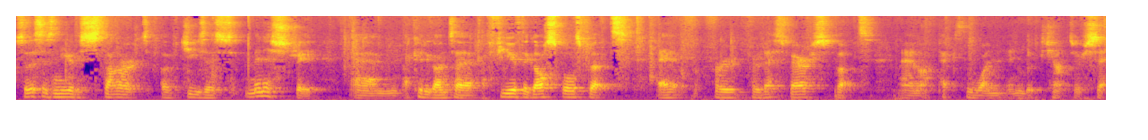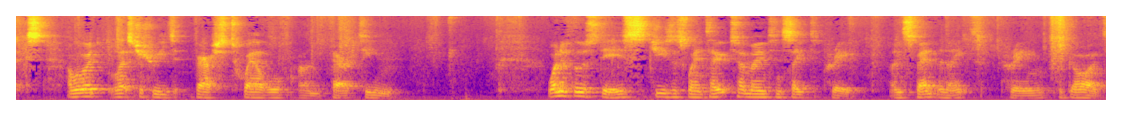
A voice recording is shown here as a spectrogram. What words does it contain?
So this is near the start of Jesus' ministry. Um, I could have gone to a few of the Gospels, but uh, for, for this verse, but um, I've picked the one in Luke chapter 6. And we would, let's just read verse 12 and 13. One of those days, Jesus went out to a mountainside to pray and spent the night praying to God.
